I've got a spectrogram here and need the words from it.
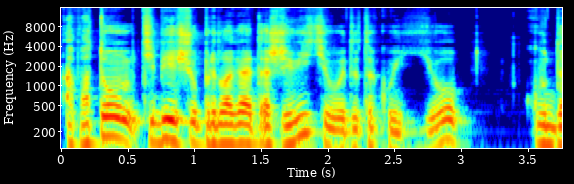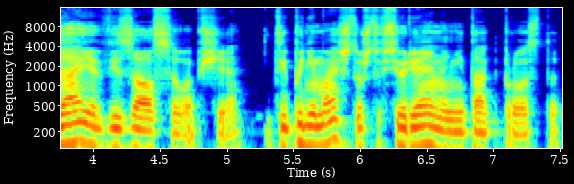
а потом тебе еще предлагают оживить его, и ты такой, ёп, куда я ввязался вообще. И ты понимаешь, что, что все реально не так просто.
